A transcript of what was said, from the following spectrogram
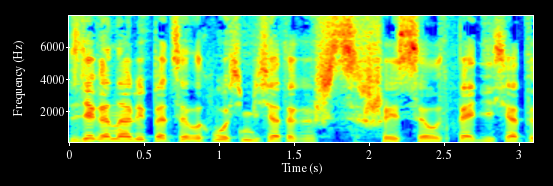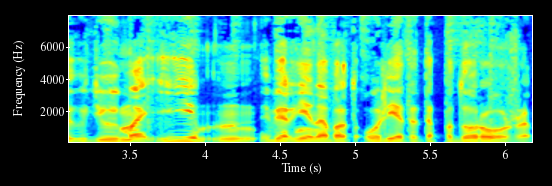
с диагональю 5,8 и 6,5 дюйма, и, вернее, наоборот, OLED это подороже.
